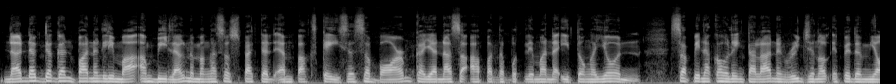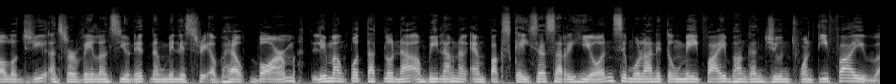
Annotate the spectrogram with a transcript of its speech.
Nadagdagan pa ng lima ang bilang ng mga suspected mpox cases sa BARM kaya nasa 45 na ito ngayon. Sa pinakahuling tala ng Regional Epidemiology and Surveillance Unit ng Ministry of Health BARM, 53 na ang bilang ng mpox cases sa rehiyon simula nitong May 5 hanggang June 25.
